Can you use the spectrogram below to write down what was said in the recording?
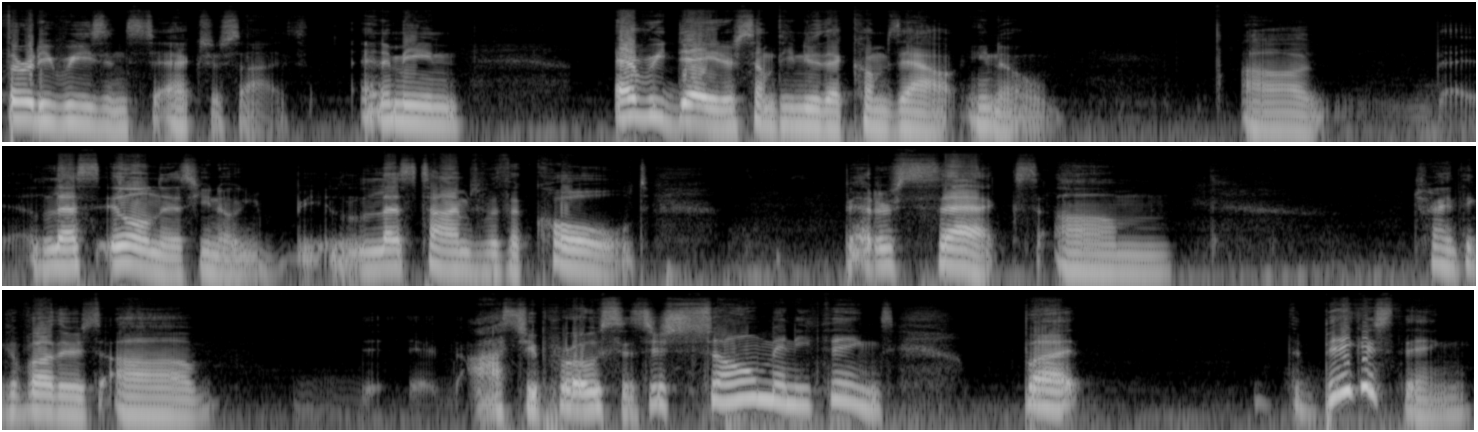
30 reasons to exercise. And I mean, every day there's something new that comes out, you know, uh, less illness, you know, less times with a cold, better sex. Um, trying to think of others. Uh, osteoporosis. There's so many things, but the biggest thing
